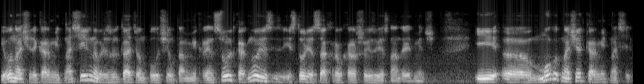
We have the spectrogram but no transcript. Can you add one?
Его начали кормить насильно, в результате он получил там микроинсульт, как, ну, история Сахарова хорошо известна, Андрей Дмитриевич. И э, могут начать кормить насильно.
